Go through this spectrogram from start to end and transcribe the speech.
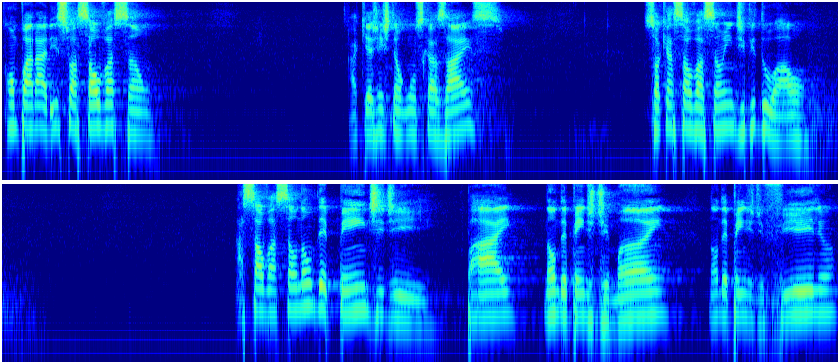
comparar isso à salvação. Aqui a gente tem alguns casais, só que a salvação é individual. A salvação não depende de pai, não depende de mãe, não depende de filho,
